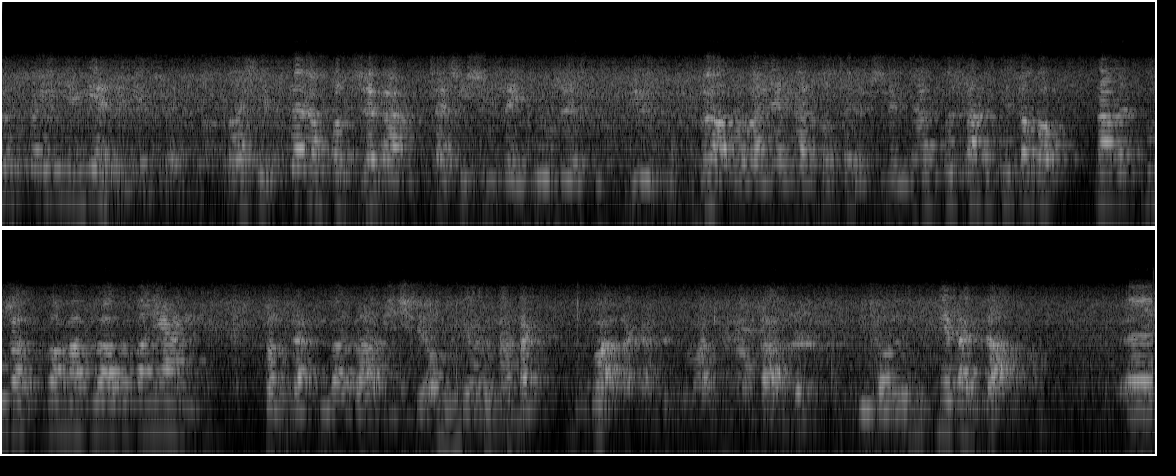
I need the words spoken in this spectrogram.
ze swojej niewiedzy niestety. Właśnie stoją pod drzewami w czasie silnej burzy z z wyładowaniami atmosferycznymi, ale to jest nawet nie to, bo nawet burza z dwoma wyładowaniami potrafiła zabić odbiorna. Tak, była taka sytuacja naprawdę. I to nie tak dawno. E,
